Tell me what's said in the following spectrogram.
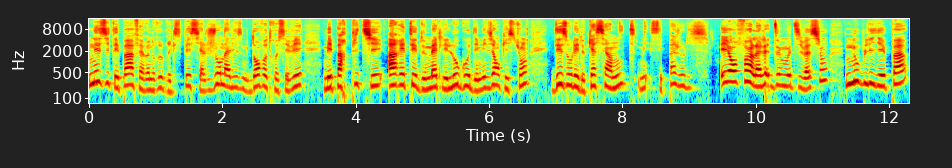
n'hésitez pas à faire une rubrique spéciale journalisme dans votre CV, mais par pitié, arrêtez de mettre les logos des médias en question. Désolé de casser un mythe, mais c'est pas joli. Et enfin, la lettre de motivation, n'oubliez pas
